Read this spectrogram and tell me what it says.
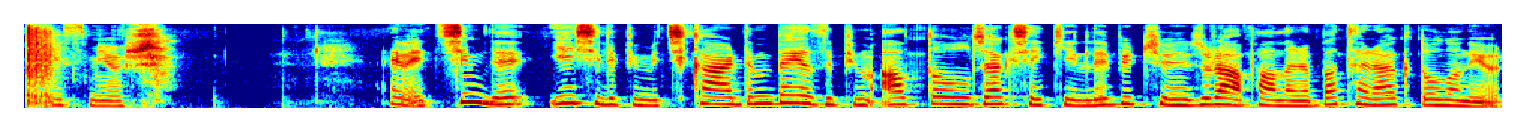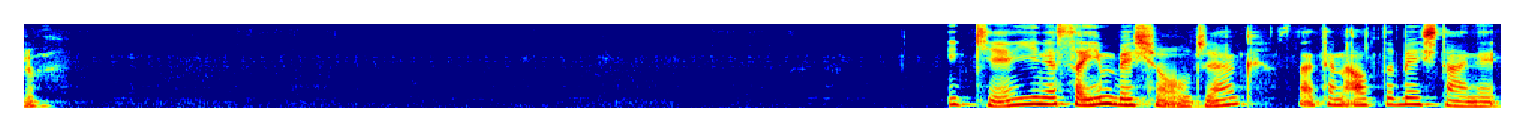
Kesmiyor. Evet şimdi yeşil ipimi çıkardım. Beyaz ipim altta olacak şekilde bütün zürafalara batarak dolanıyorum. 2 yine sayım 5 olacak. Zaten altta 5 tane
